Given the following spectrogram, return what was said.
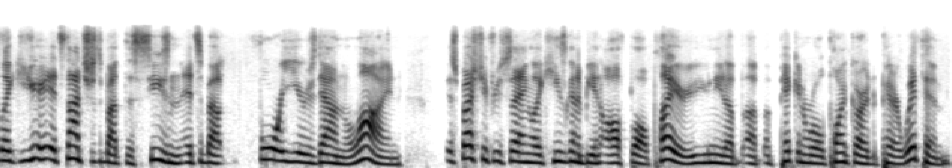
Like, you, it's not just about this season; it's about four years down the line. Especially if you're saying like he's going to be an off-ball player, you need a, a, a pick and roll point guard to pair with him.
